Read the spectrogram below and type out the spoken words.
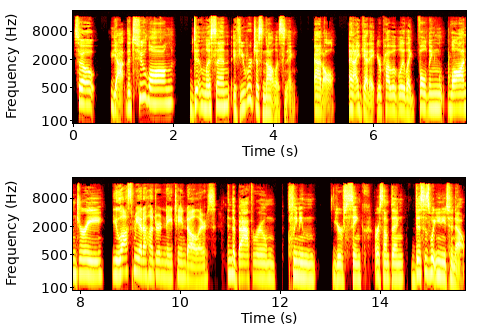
So, yeah, the too long didn't listen. If you were just not listening at all, and I get it, you're probably like folding laundry You lost me at $118. In the bathroom, cleaning your sink or something. This is what you need to know.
